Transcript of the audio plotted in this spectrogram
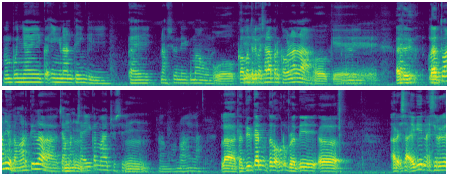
mempunyai keinginan tinggi kayak nafsu nih mau Oke. kalau mau kok salah pergaulan lah oke lah Dan jadi orang tuanya juga ngerti lah zaman saya kan maju sih Hmm. nah lah lah tadi kan tekok berarti eh arek saiki nek circle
